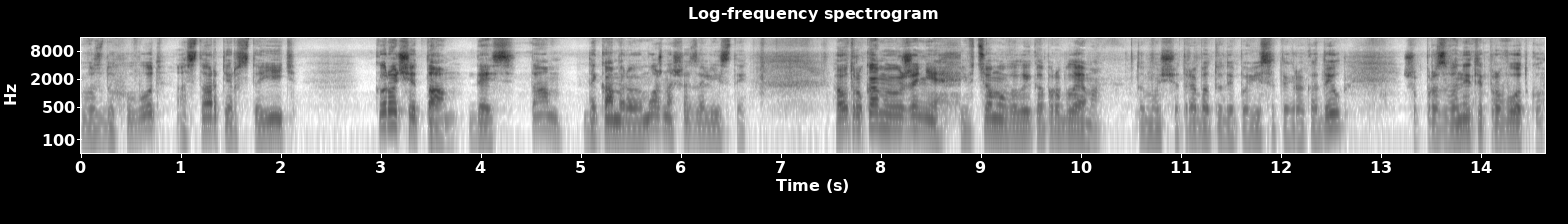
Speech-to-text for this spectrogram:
воздуховод, а стартер стоїть. Коротше, там, десь там, де камерою можна ще залізти. А от руками вже ні. І в цьому велика проблема. Тому що треба туди повісити крокодил, щоб прозвонити проводку,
